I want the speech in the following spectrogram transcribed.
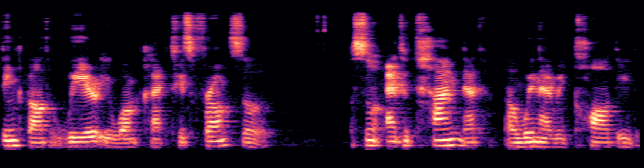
think about where you want to collect tweets from. So, so at the time that uh, when I recorded,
